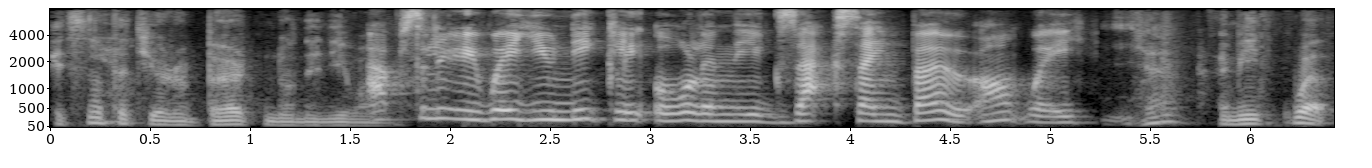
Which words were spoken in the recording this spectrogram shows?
It's not yeah. that you're a burden on anyone. Absolutely. We're uniquely all in the exact same boat, aren't we? Yeah. I mean, well,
